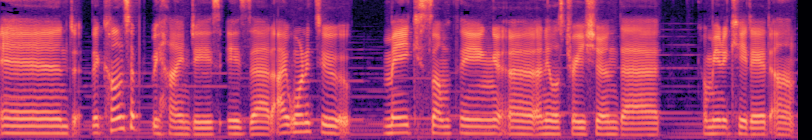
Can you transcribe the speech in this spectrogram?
And the concept behind this is that I wanted to make something, uh, an illustration that communicated um,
